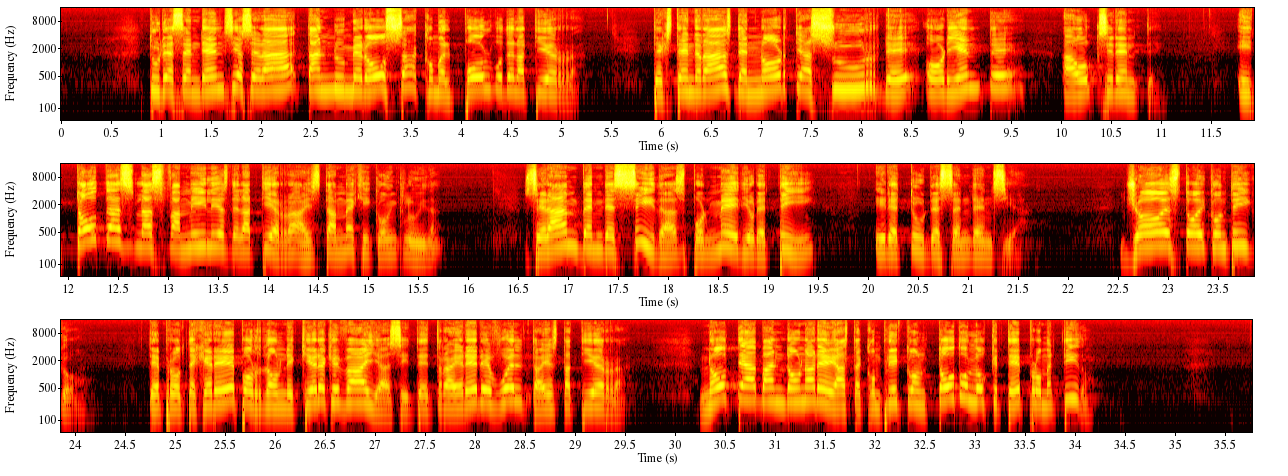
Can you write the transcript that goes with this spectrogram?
Tu descendencia será tan numerosa como el polvo de la tierra. Te extenderás de norte a sur, de oriente a occidente. Y todas las familias de la tierra, ahí está México incluida, serán bendecidas por medio de ti y de tu descendencia. Yo estoy contigo, te protegeré por donde quiera que vayas y te traeré de vuelta a esta tierra. No te abandonaré hasta cumplir con todo lo que te he prometido.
